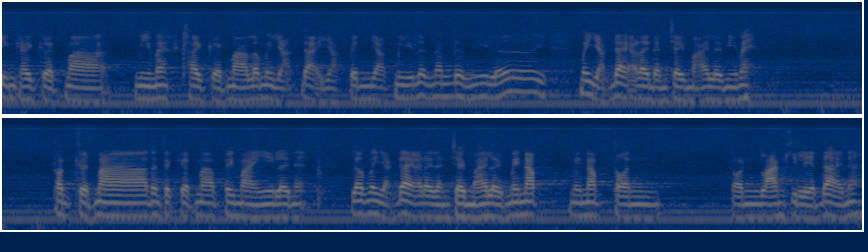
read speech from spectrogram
จริงใครเกิดมามีไหมใครเกิดมาแล้วไม่อยากได้ อยากเป็นอยากมีเรื่องนั้นเรื่องนี้เลย ไม่อยากได้อะไรดังใจหมายเลยมีไหม ตอนเกิดมาตั้งแต่เกิดมาไปใหม่เลยเนี่ยแล้วไม่อยากได้อะไรดังใจหมายเลย ไม่นับไม่นับตอนตอนล้างกิเลสได้นะ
